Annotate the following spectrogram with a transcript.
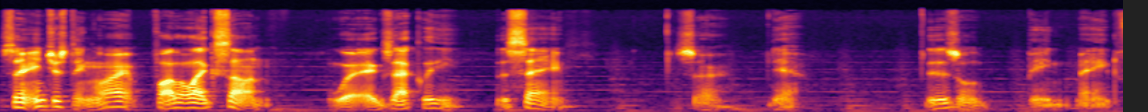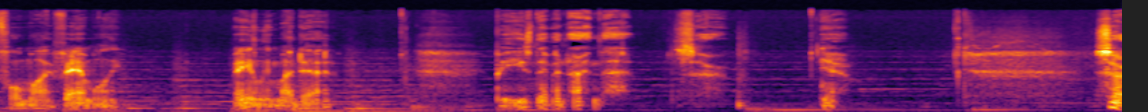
So interesting, right? Father like son. We're exactly the same. So, yeah. This is all being made for my family. Mainly my dad he's never known that. So, yeah. So,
